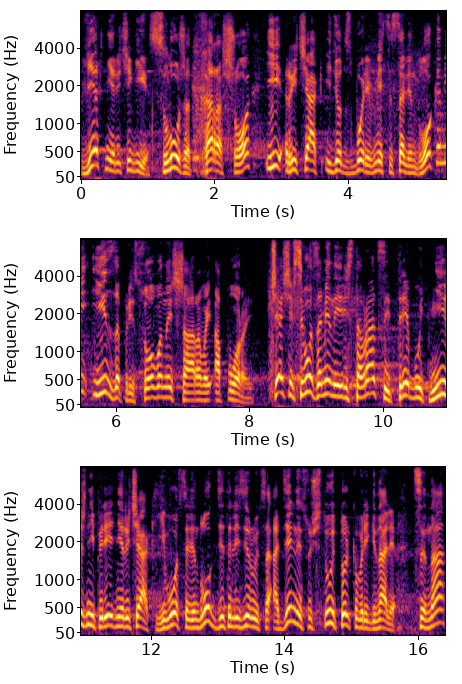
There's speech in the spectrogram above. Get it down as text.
Верхние рычаги служат хорошо, и рычаг идет в сборе вместе с сайлентблоками и запрессованной шаровой опорой. Чаще всего замены и реставрации требует нижний передний рычаг. Его сайлентблок детализируется отдельно и существует только в оригинале. Цена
